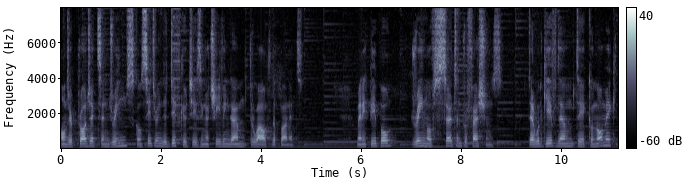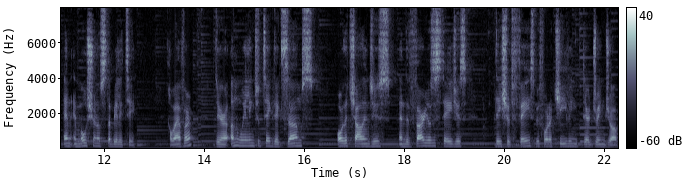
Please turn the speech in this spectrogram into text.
on their projects and dreams, considering the difficulties in achieving them throughout the planet. Many people dream of certain professions that would give them the economic and emotional stability. However, they are unwilling to take the exams or the challenges and the various stages they should face before achieving their dream job.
